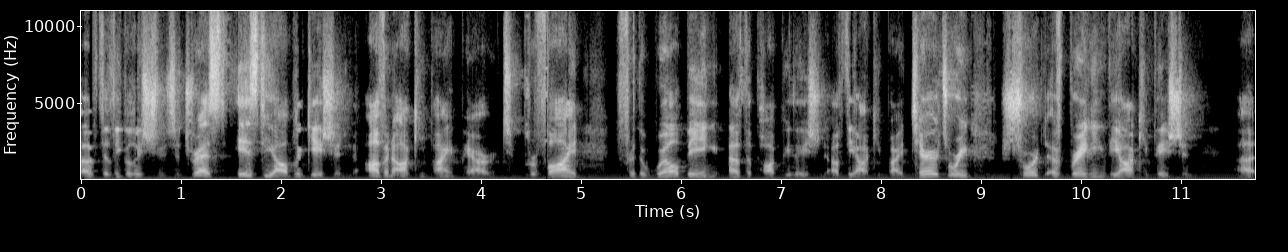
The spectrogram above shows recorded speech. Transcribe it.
of the legal issues addressed is the obligation of an occupying power to provide for the well-being of the population of the occupied territory, short of bringing the occupation uh,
